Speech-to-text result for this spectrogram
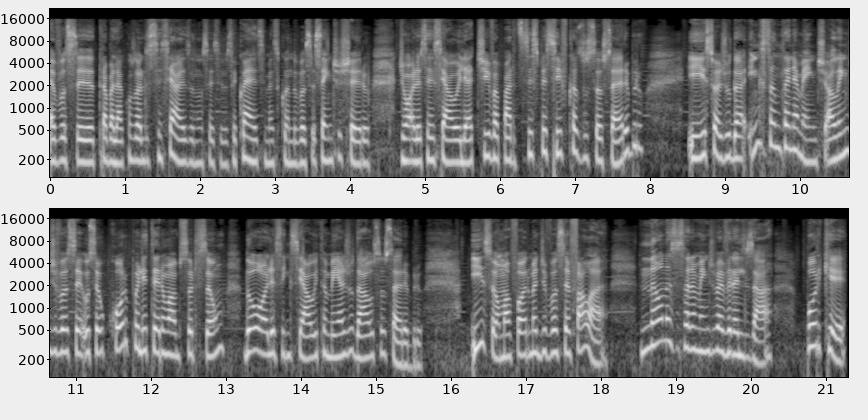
é você trabalhar com os óleos essenciais. Eu não sei se você conhece, mas quando você sente o cheiro de um óleo essencial, ele ativa partes específicas do seu cérebro. E isso ajuda instantaneamente, além de você, o seu corpo ele ter uma absorção do óleo essencial e também ajudar o seu cérebro. Isso é uma forma de você falar. Não necessariamente vai viralizar, porque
